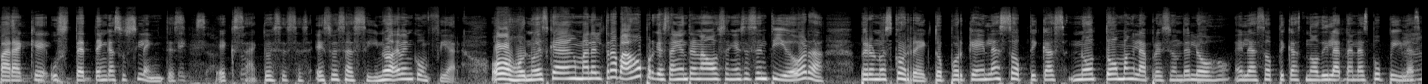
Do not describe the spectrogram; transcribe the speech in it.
para Sí. que usted tenga sus lentes. Exacto. eso, es, eso es así, no deben confiar. Ojo, no es que hagan mal el trabajo porque están entrenados en ese sentido, ¿verdad? Pero no es correcto porque en las ópticas no toman la presión del ojo, en las ópticas no dilatan las pupilas,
